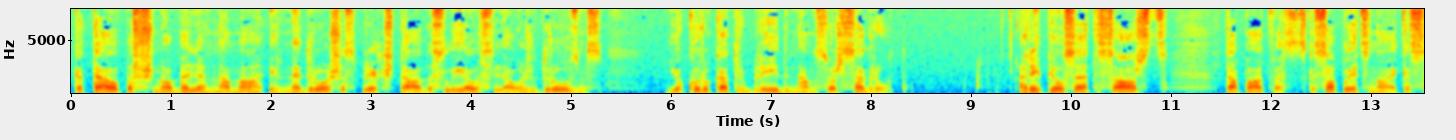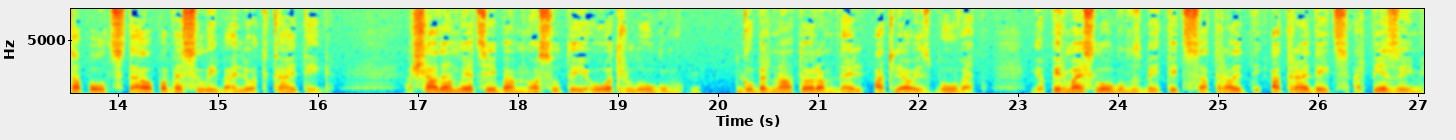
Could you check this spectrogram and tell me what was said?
ka telpas Šnobeļa namā ir nedrošas priekš tādas lielas ļaužu drūzmas, jo kuru katru brīdi nams var sagrūt. Arī pilsētas ārsts Tāpā atvests, kas apliecināja, ka sapulces telpa veselībai ļoti kaitīga. Ar šādām liecībām nosūtīja otru lūgumu gubernatoram dēļ atļaujas būvēt, jo pirmais lūgums bija ticis atraidi, atraidīts ar piezīmi,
